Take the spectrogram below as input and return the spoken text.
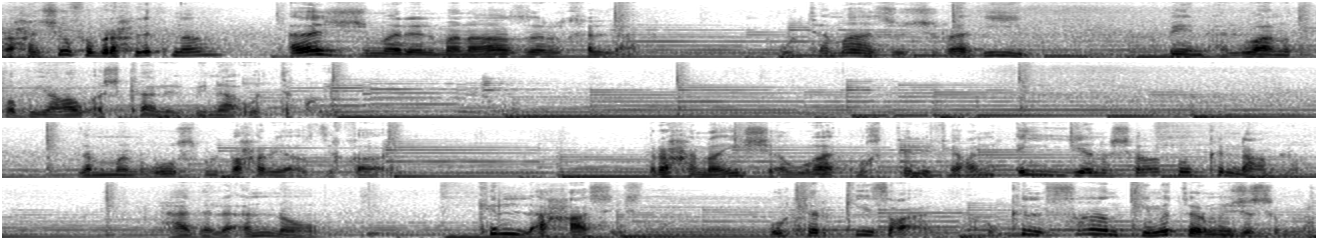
رح نشوف برحلتنا أجمل المناظر الخلابة وتمازج رهيب بين ألوان الطبيعة وأشكال البناء والتكوين. لما نغوص بالبحر يا أصدقائي رح نعيش أوقات مختلفة عن أي نشاط ممكن نعمله. هذا لأنه كل أحاسيسنا وتركيز عقلنا وكل سنتيمتر من جسمنا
